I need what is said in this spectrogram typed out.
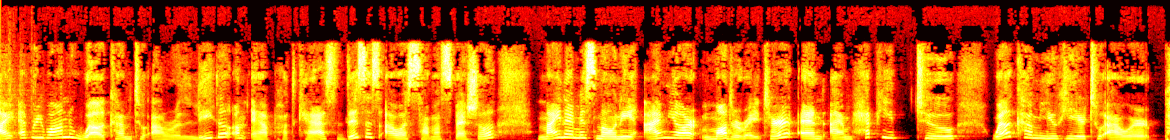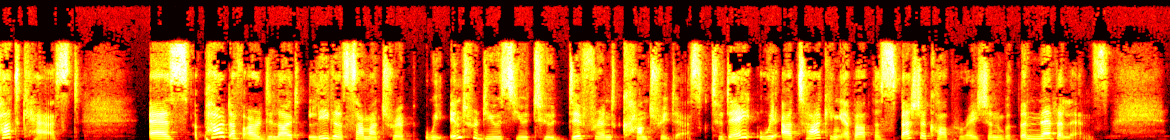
Hi, everyone. Welcome to our Legal on Air podcast. This is our summer special. My name is Moni. I'm your moderator and I'm happy to welcome you here to our podcast. As part of our Deloitte legal summer trip, we introduce you to different country desks. Today, we are talking about the special cooperation with the Netherlands.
